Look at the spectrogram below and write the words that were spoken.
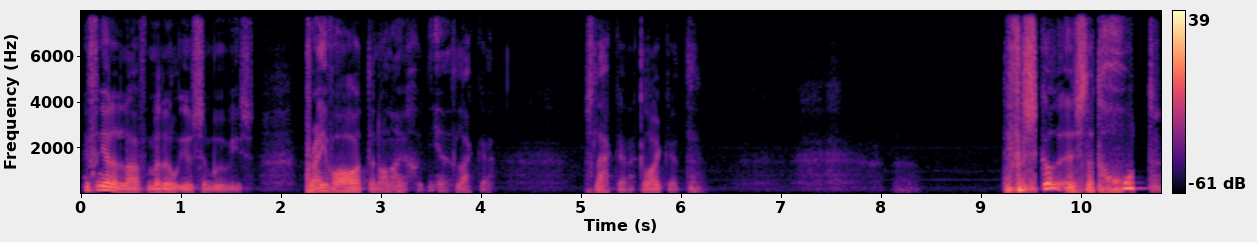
Wie van julle love middeleeuse movies? Braveheart en al daai goed. Nee, is lekker. Is lekker. Ek like dit. Die verskil is dat God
